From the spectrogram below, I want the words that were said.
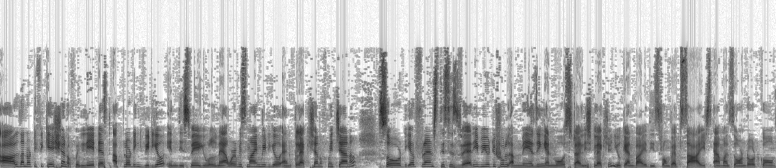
all the notification of my latest uploading video. In this way you will never miss my video and collection of my channel. So dear friends this is very beautiful amazing and most stylish collection. You can buy these from websites amazon.com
